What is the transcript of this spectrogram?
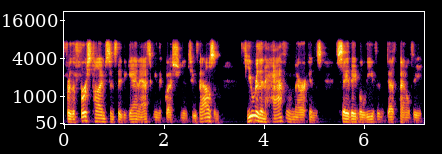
for the first time since they began asking the question in 2000, fewer than half of Americans say they believe that the death penalty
